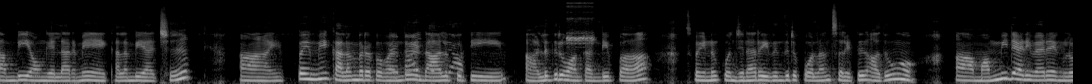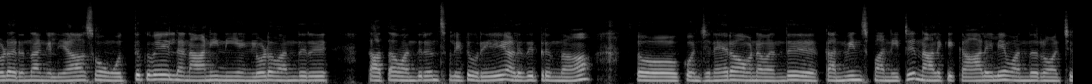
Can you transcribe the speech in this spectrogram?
தம்பி அவங்க எல்லாருமே கிளம்பியாச்சு. எப்பயுமே கிளம்புறப்ப வந்து டாலுக்குட்டி அழுதுருவான் கண்டிப்பாக ஸோ இன்னும் கொஞ்ச நேரம் இருந்துட்டு போகலான்னு சொல்லிட்டு. அதுவும் ஆஹ் மம்மி டேடி வேறு எங்களோட இருந்தாங்க இல்லையா? ஸோ ஒத்துக்கவே இல்லை. நானி நீ எங்களோட வந்துரு. தாத்தா வந்துருன்னு சொல்லிட்டு ஒரே அழுதுட்டு இருந்தான். ஸோ கொஞ்ச நேரம் அவனை வந்து கன்வின்ஸ் பண்ணிட்டு நாளைக்கு காலையிலே வந்துடுறோம் அச்சு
